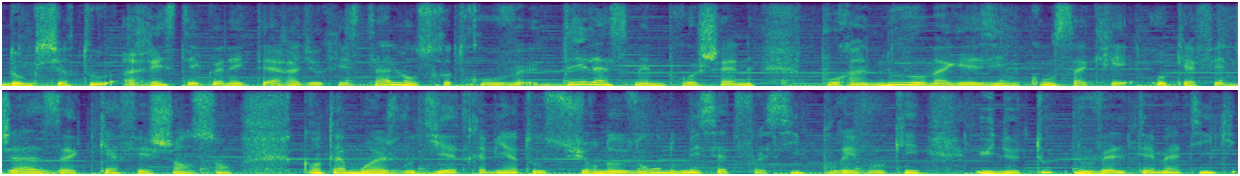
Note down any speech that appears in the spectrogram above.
Donc surtout, restez connectés à Radio Cristal, on se retrouve dès la semaine prochaine pour un nouveau magazine consacré au café jazz, café chanson. Quant à moi, je vous dis à très bientôt sur nos ondes, mais cette fois-ci pour évoquer une toute nouvelle thématique.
